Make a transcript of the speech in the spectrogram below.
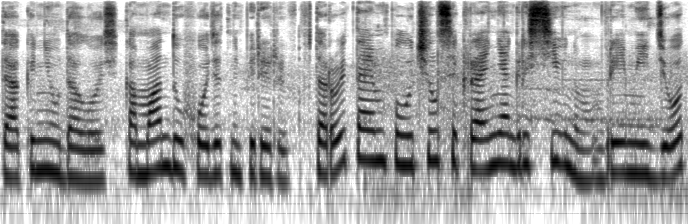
так и не удалось. Команды уходят на перерыв. Второй тайм получился крайне агрессивным. Время идет,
